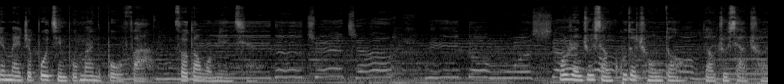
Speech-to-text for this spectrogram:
便迈着不紧不慢的步伐走到我面前。我忍住想哭的冲动，咬住下唇，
